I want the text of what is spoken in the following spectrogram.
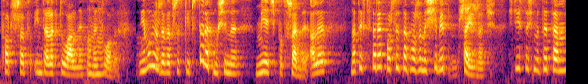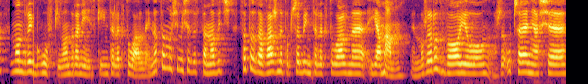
potrzeb intelektualnych, umysłowych. Nie mówię, że we wszystkich czterech musimy mieć potrzeby, ale na tych czterech płaszczyznach możemy siebie przejrzeć. Jeśli jesteśmy typem mądrej główki, mądralińskiej, intelektualnej, no to musimy się zastanowić, co to za ważne potrzeby intelektualne ja mam. Może rozwoju, może uczenia się,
